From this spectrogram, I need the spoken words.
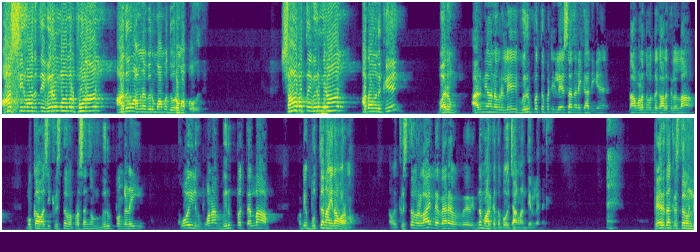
ஆசீர்வாதத்தை விரும்பாமல் போனான் அதுவும் அவனை விரும்பாம தூரமா போகுது. சாபத்தை விரும்பினான் அது அவனுக்கு வரும். அருமையானவர்களே விருப்பத்தை பற்றி லேசா நினைக்காதீங்க. நான் வளர்ந்து வந்த காலத்துல எல்லாம் முக்காவாசி கிறிஸ்தவ பிரசங்கம் விருப்பங்களை கோயிலுக்கு போனா விருப்பத்தை எல்லாம் அப்படியே புத்தனாய் தான் வரணும். அவங்க கிறிஸ்தவர்களா இல்ல வேற இந்த மார்க்கத்தை போச்சாங்களான்னு தெரியல எனக்கு. பேரு தான் கிறிஸ்தவன்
